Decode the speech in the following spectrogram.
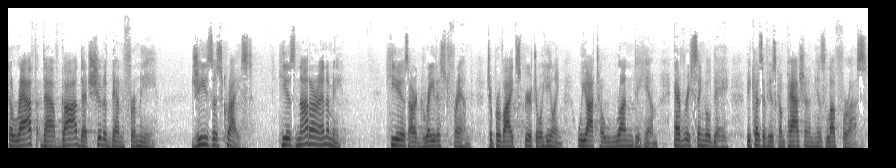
the wrath of God that should have been for me. Jesus Christ. He is not our enemy. He is our greatest friend to provide spiritual healing. We ought to run to Him every single day because of His compassion and His love for us.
